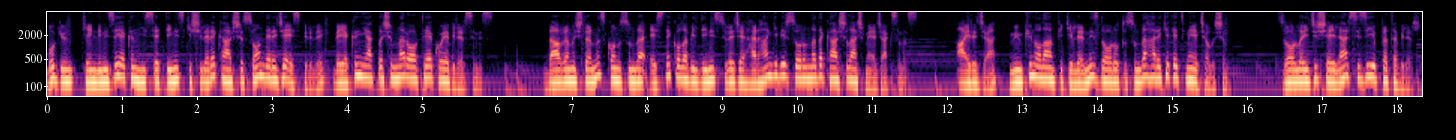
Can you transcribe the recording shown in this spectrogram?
Bugün kendinize yakın hissettiğiniz kişilere karşı son derece esprili ve yakın yaklaşımlar ortaya koyabilirsiniz. Davranışlarınız konusunda esnek olabildiğiniz sürece herhangi bir sorunla da karşılaşmayacaksınız. Ayrıca, mümkün olan fikirleriniz doğrultusunda hareket etmeye çalışın. Zorlayıcı şeyler sizi yıpratabilir.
